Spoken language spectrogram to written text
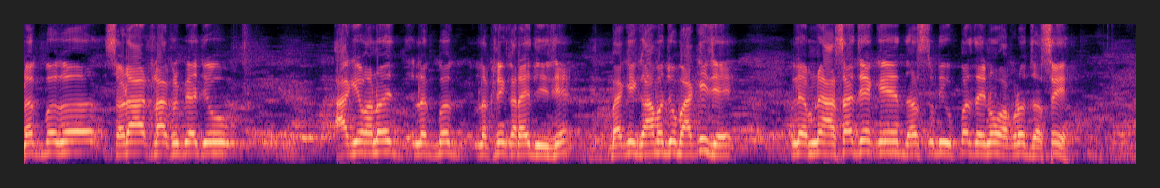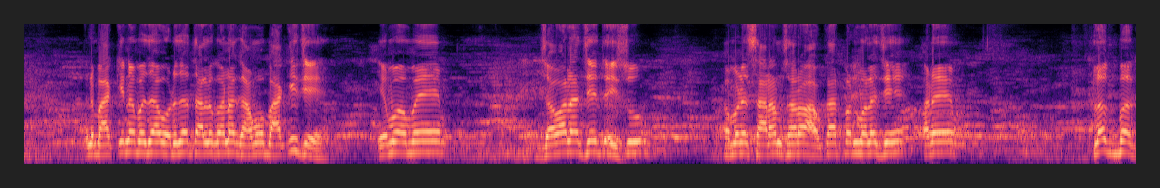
લગભગ સાડા આઠ લાખ રૂપિયા જેવું આગેવાનોએ લગભગ લખણી કરાવી દીધી છે. બાકી ગામ હજુ બાકી છે. એટલે અમને આશા છે કે દસ સુધી ઉપર તેનો આંકડો જશે. અને બાકીના બધા વડોદરા તાલુકાના ગામો બાકી છે. એમાં અમે જવાના છે, જઈશું. અમને સારામાં સારો આવકાર પણ મળે છે. અને લગભગ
